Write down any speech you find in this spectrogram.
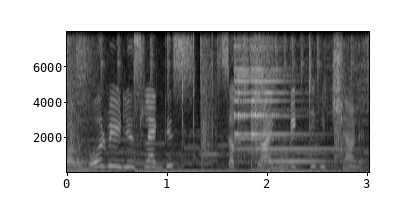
For more videos like this, subscribe Big TV channel.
